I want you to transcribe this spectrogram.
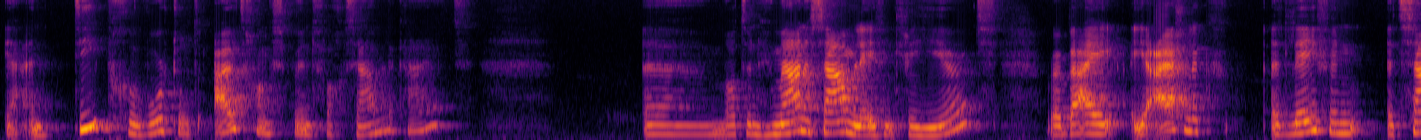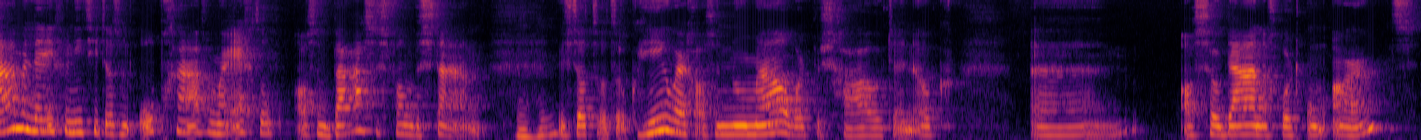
ja, een diep geworteld uitgangspunt van gezamenlijkheid. Ehm, wat een humane samenleving creëert. Waarbij je eigenlijk het, leven, het samenleven niet ziet als een opgave, maar echt op, als een basis van bestaan. Mhm. Dus dat wat ook heel erg als een normaal wordt beschouwd en ook ehm, als zodanig wordt omarmd.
